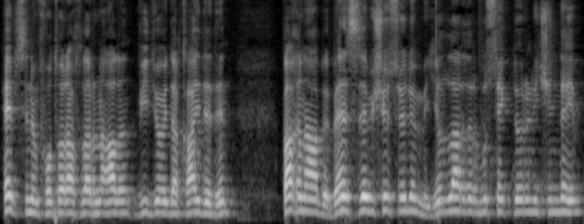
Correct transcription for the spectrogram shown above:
Hepsinin fotoğraflarını alın. Videoyu da kaydedin. Bakın abi ben size bir şey söyleyeyim mi? Yıllardır bu sektörün içindeyim.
